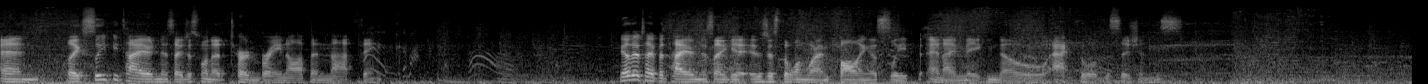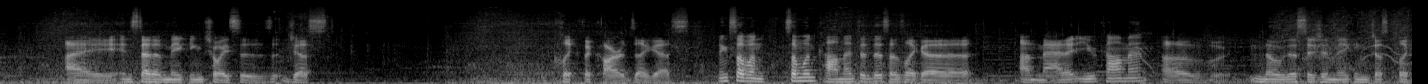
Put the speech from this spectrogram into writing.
And like sleepy tiredness, I just want to turn brain off and not think. The other type of tiredness I get is just the one where I'm falling asleep and I make no actual decisions. I, instead of making choices, just click the cards, I guess. I think someone someone commented this as like a I'm mad at you comment of no decision making, just click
